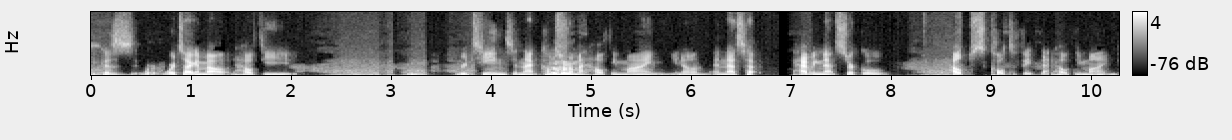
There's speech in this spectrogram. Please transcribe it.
because we're, we're talking about healthy routines and that comes mm-hmm. from a healthy mind you know and that's ha- having that circle helps cultivate that healthy mind.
